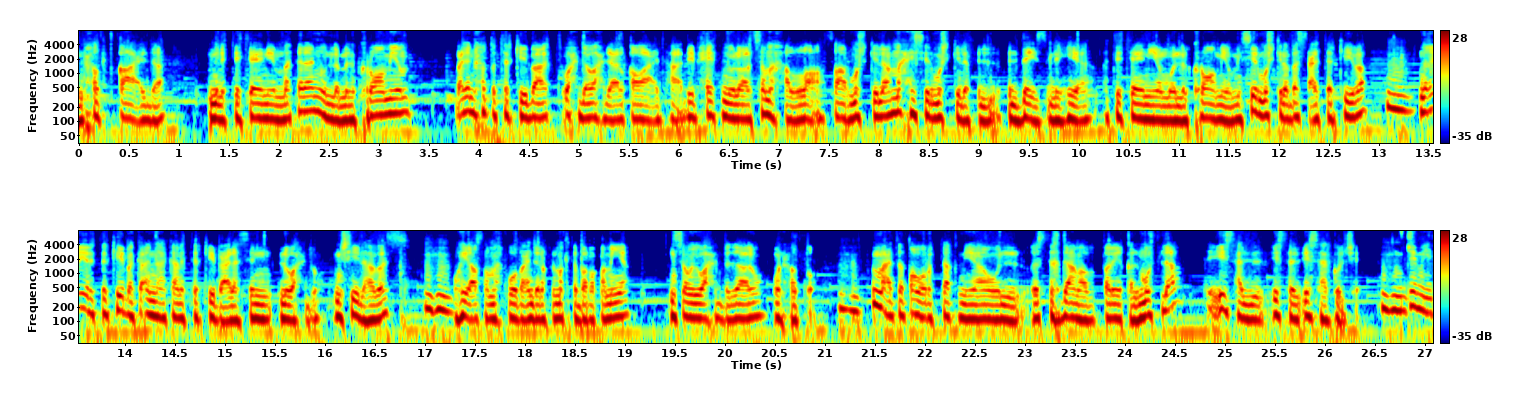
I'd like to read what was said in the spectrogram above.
نحط قاعدة من التيتانيوم مثلا ولا من الكروميوم بعدين نحط التركيبات واحدة واحدة على القواعد هذه بحيث إنه لو سمح الله صار مشكلة ما حيصير مشكلة في, ال- في البيز اللي هي التيتانيوم ولا الكروميوم يصير مشكلة بس على التركيبة مم. نغير التركيبة كأنها كانت تركيبة على سن لوحده نشيلها بس مهم. وهي أصلا محفوظة عندنا في المكتبة الرقمية نسوي واحد بداله ونحطه. مع تطور التقنية واستخدامها بالطريقة المثلى يسهل يسهل يسهل كل شيء. جميل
